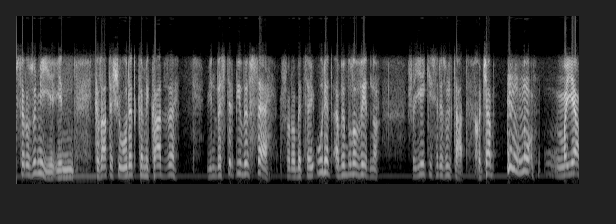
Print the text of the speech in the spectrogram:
все розуміє, і казати, що уряд камікадзе, він би стерпів би все, що робить цей уряд, аби було видно, що є якийсь результат. Хоча б, ну, моя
